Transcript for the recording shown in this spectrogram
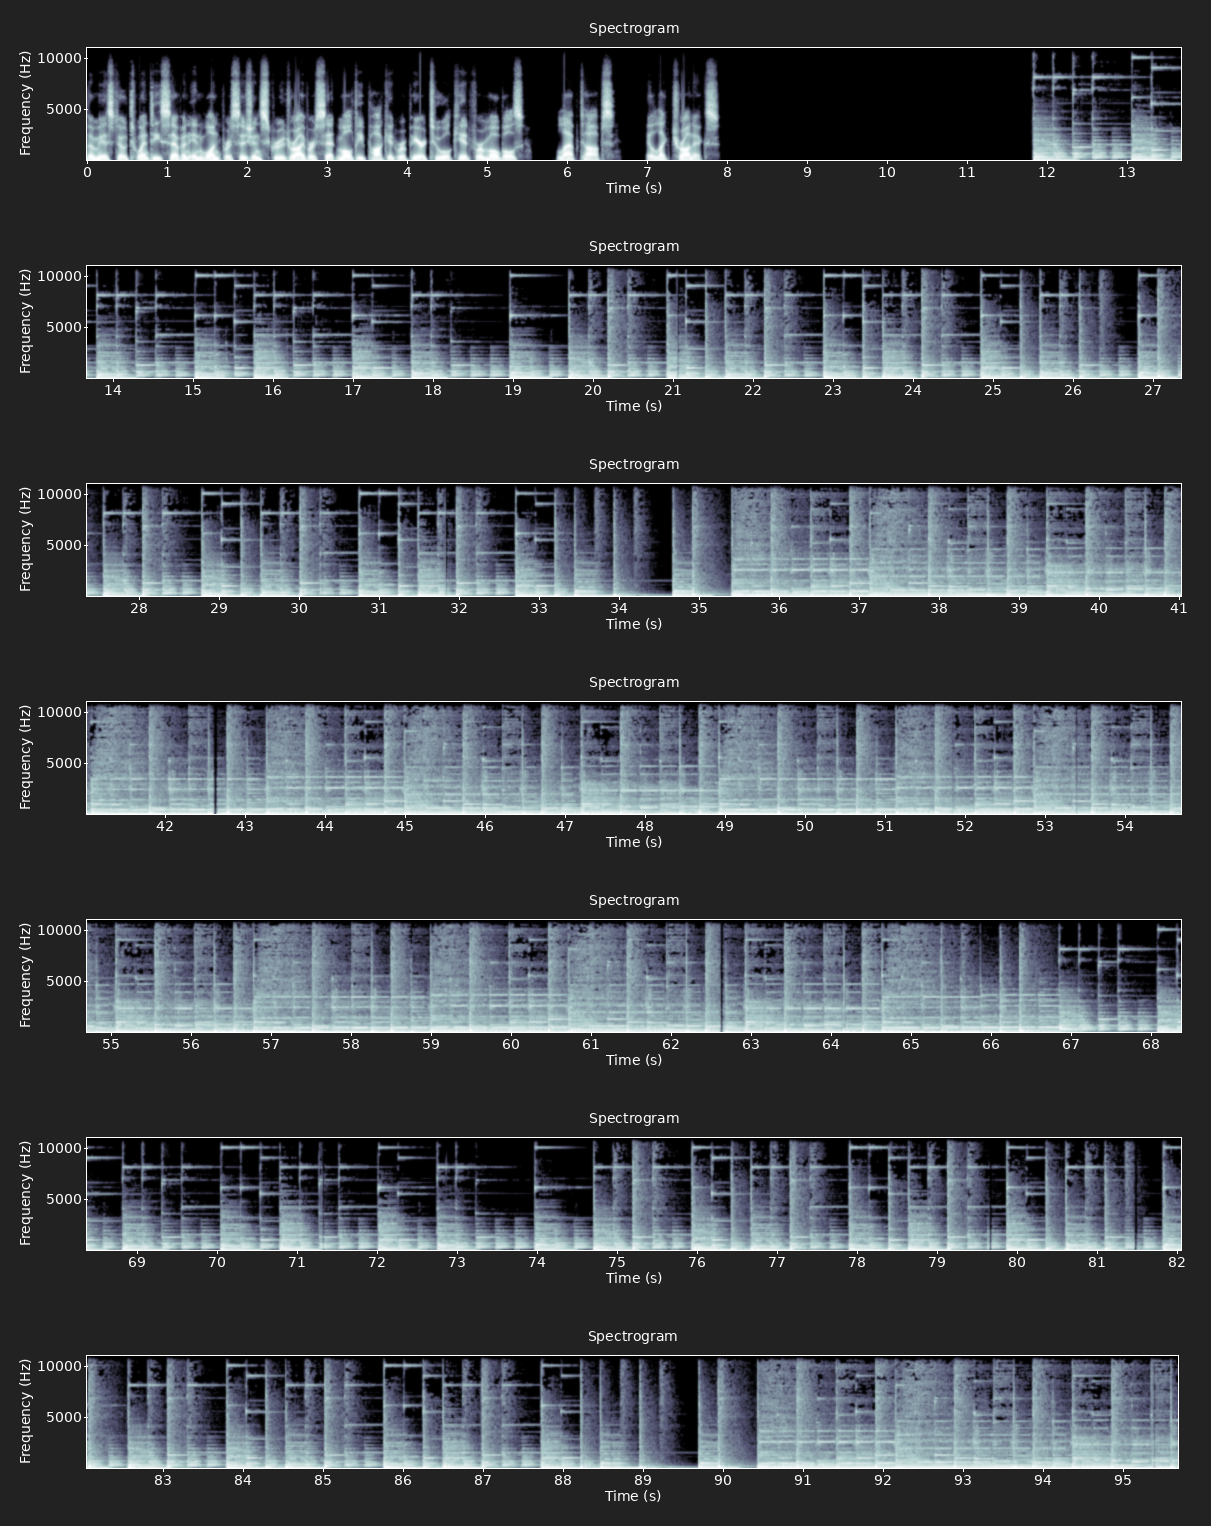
THEMISTO 27 in 1 precision screwdriver set multi-pocket repair tool kit for mobiles, laptops, electronics.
